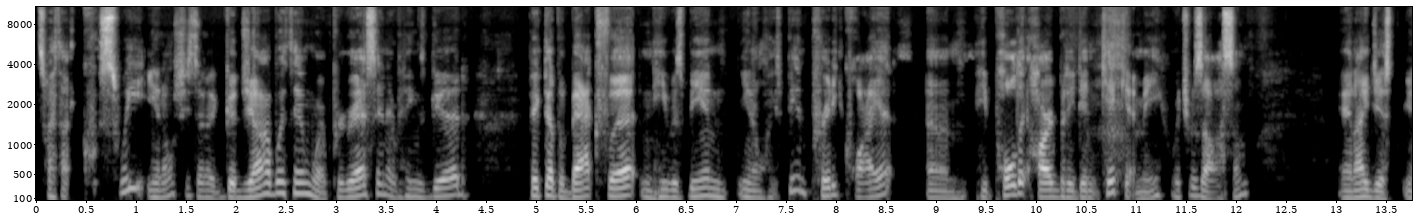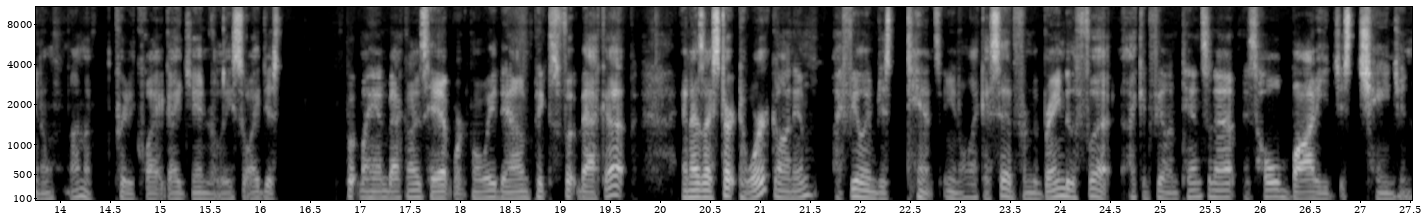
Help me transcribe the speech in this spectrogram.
So I thought, sweet, you know, she's done a good job with him. We're progressing, everything's good. Picked up a back foot, and he was being, you know, he's being pretty quiet. Um, he pulled it hard, but he didn't kick at me, which was awesome. And I just, you know, I'm a pretty quiet guy generally, so I just put my hand back on his hip, worked my way down, picked his foot back up. And as I start to work on him, I feel him just tense. You know, like I said, from the brain to the foot, I can feel him tensing up, his whole body just changing.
